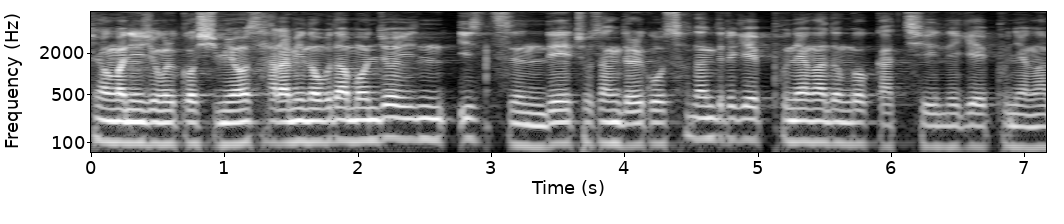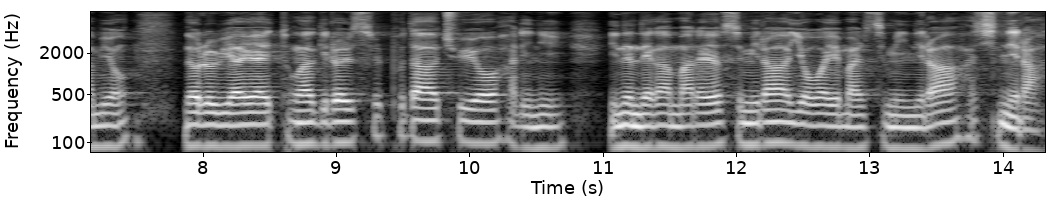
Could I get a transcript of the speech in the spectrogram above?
평안히 죽을 것이며 사람이 너보다 먼저 있- 있은 내 조상들 곧 선왕들에게 분양하던 것 같이 내게 분양하며 너를 위하여 애통하기를 슬프다 주여 하리니 이는 내가 말하였음이라 여호와의 말씀이니라 하시니라.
